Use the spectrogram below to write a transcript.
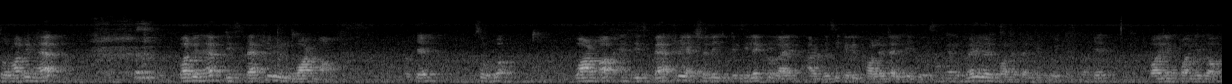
So what we have, what we have, this battery will warm up. Okay, so warm up, and this battery actually, this electrolyte are basically volatile liquids, very very volatile liquid. Okay, boiling point is of,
